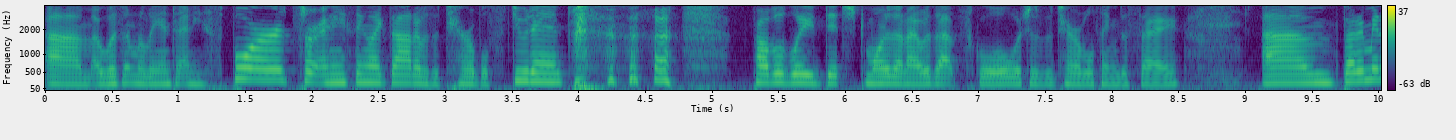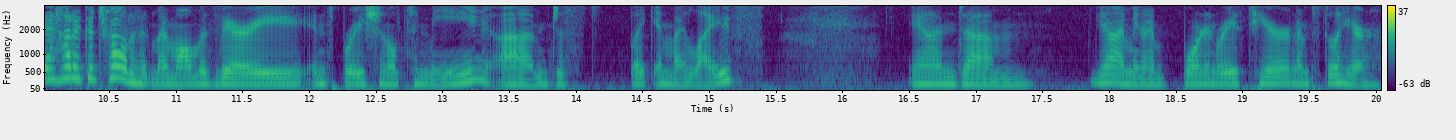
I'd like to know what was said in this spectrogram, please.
Um, I wasn't really into any sports or anything like that. I was a terrible student. Probably ditched more than I was at school, which is a terrible thing to say. Um, but I mean, I had a good childhood. My mom was very inspirational to me, um, just like in my life. And um, yeah, I mean, I'm born and raised here, and I'm still here.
